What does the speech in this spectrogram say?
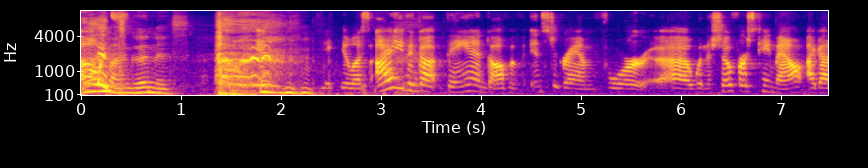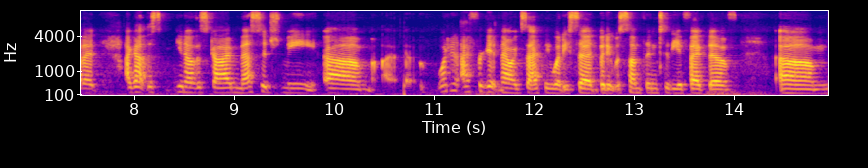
Oh what? my goodness. ridiculous. I even got banned off of Instagram for uh, when the show first came out. I got a, I got this, you know, this guy messaged me. Um, what did I forget now exactly what he said, but it was something to the effect of, um,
